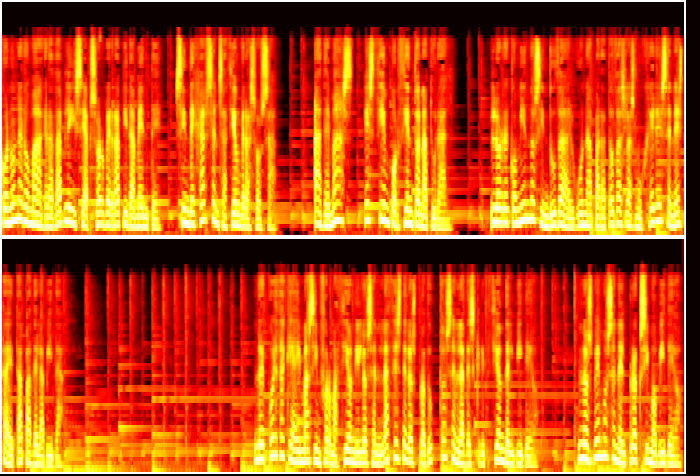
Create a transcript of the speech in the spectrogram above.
con un aroma agradable y se absorbe rápidamente, sin dejar sensación grasosa. Además, es 100% natural. Lo recomiendo sin duda alguna para todas las mujeres en esta etapa de la vida. Recuerda que hay más información y los enlaces de los productos en la descripción del vídeo. Nos vemos en el próximo vídeo.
